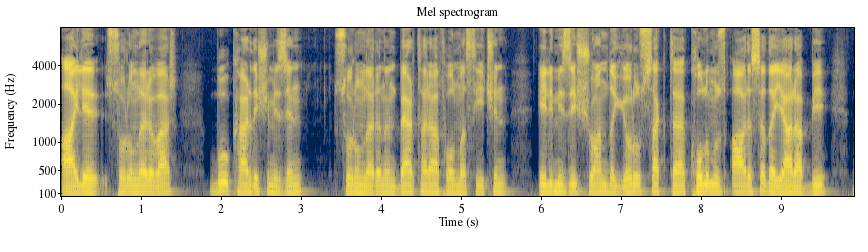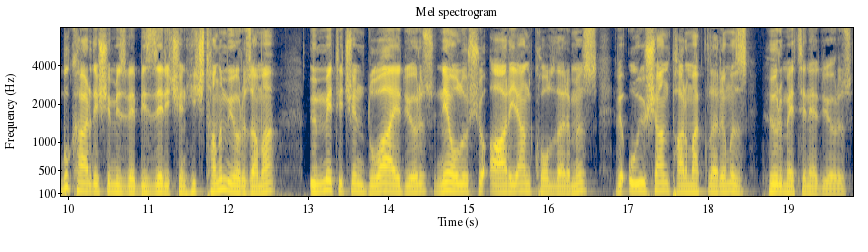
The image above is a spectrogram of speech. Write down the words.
aile sorunları var. Bu kardeşimizin sorunlarının bertaraf olması için elimizi şu anda yorulsak da kolumuz ağrısa da ya Rabbi bu kardeşimiz ve bizler için hiç tanımıyoruz ama ümmet için dua ediyoruz. Ne olur şu ağrıyan kollarımız ve uyuşan parmaklarımız hürmetine diyoruz.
